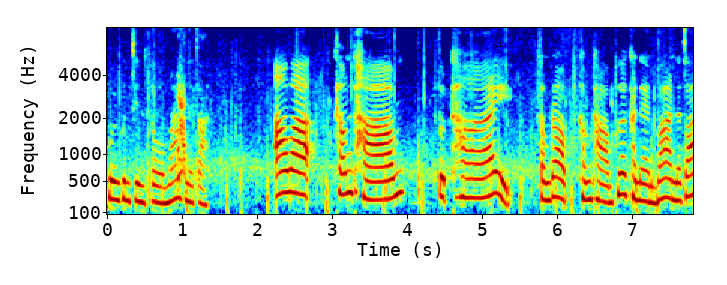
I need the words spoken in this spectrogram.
คุณคุณจินโซมากเลยจ้ะเอาละคำถามสุดท้ายสำหรับคำถามเพื่อคะแนนบ้านนะจ๊ะ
